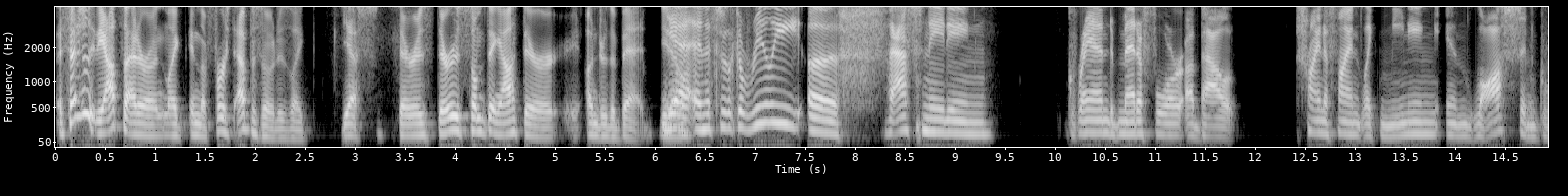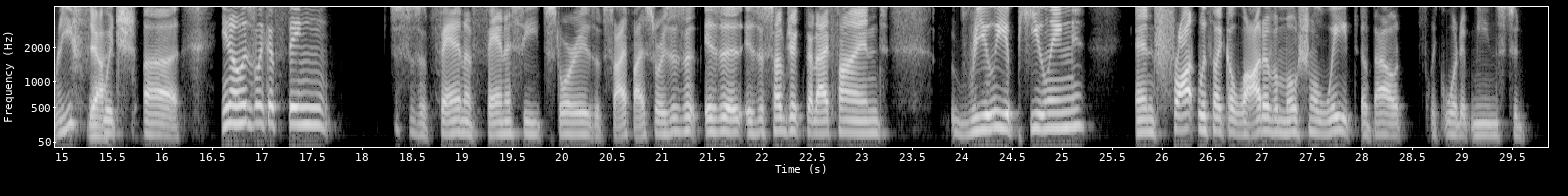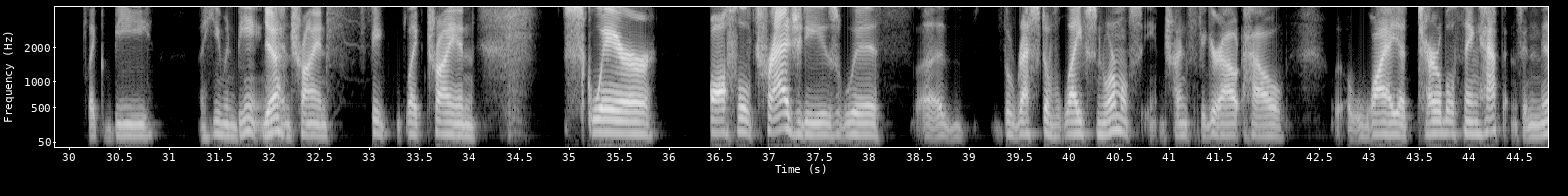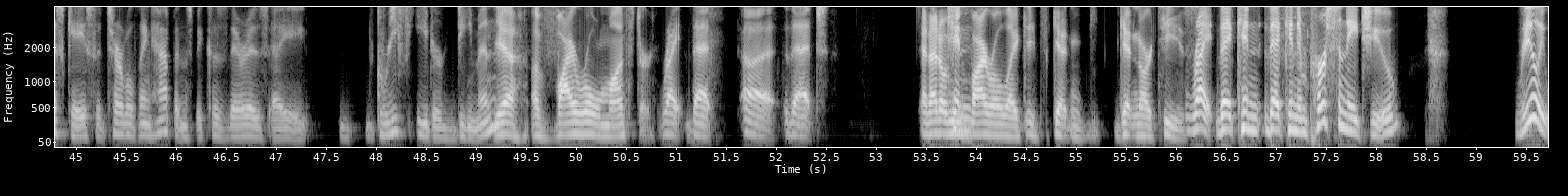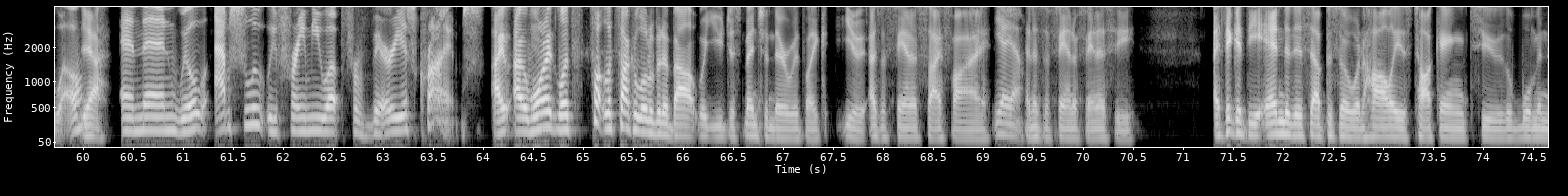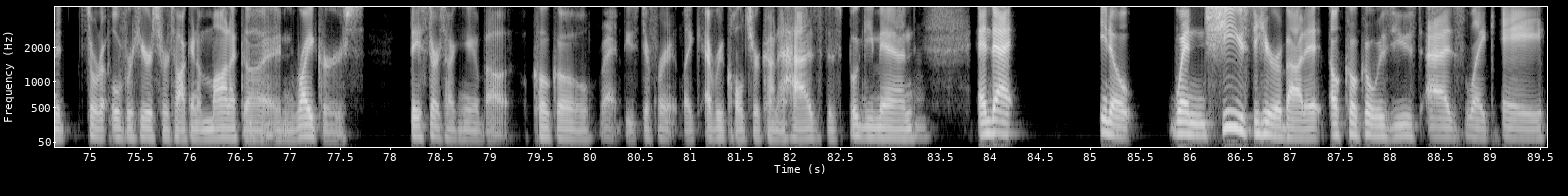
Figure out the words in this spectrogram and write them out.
essentially the outsider and like in the first episode is like yes there is there is something out there under the bed yeah know? and it's like a really uh fascinating grand metaphor about trying to find like meaning in loss and grief Yeah. which uh you know is like a thing just as a fan of fantasy stories of sci-fi stories is a is a is a subject that i find really appealing and fraught with like a lot of emotional weight about like what it means to like be a human being Yeah. and try and fig- like try and square awful tragedies with uh, the rest of life's normalcy and try and figure out how why a terrible thing happens. And in this case, the terrible thing happens because there is a grief eater demon, yeah a viral monster right? That uh, that and i don't mean viral like it's getting getting rts right that can that can impersonate you really well, yeah and then we'll absolutely frame you up for various crimes. I, I wanted let's talk, let's talk a little bit about what you just mentioned there with like you know as a fan of sci-fi Yeah, yeah. and as a fan of fantasy. I think at the end of this episode when Holly is talking to the woman that sort of overhears her talking to Monica Mhm. and Rikers, they start talking about Coco, Right. these different like every culture kind of has this boogeyman, Mhm. and that you know when she used to hear about it, El Coco was used as like a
